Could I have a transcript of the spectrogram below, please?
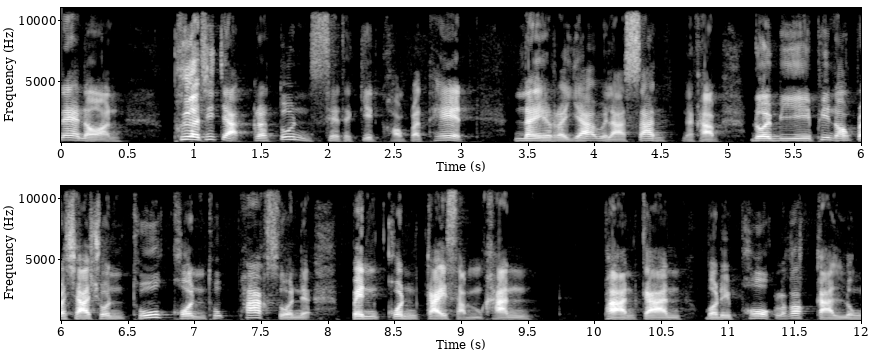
แน่นอนเพื่อที่จะกระตุ้นเศรษฐกิจของประเทศในระยะเวลาสั้นนะครับ โดยมีพี่น้องประชาชนทุกคนทุกภาคส่วนเนี่ยเป็นนกลไกสำคัญผ่านการบริโภคแล้วก็การลง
